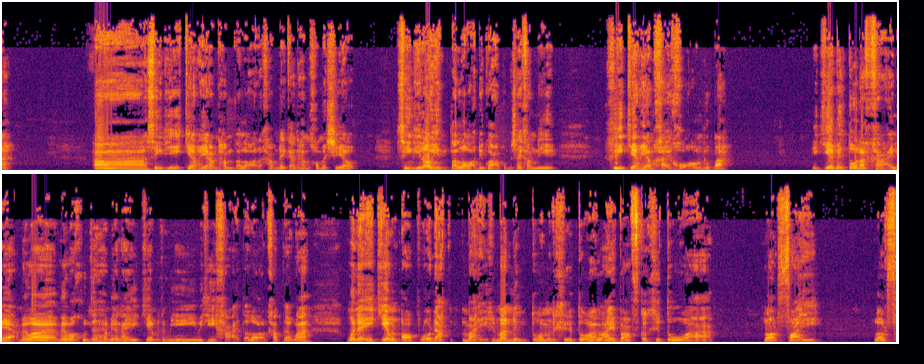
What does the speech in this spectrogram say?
นะอ่าสิ่งที่อีเกียพยายามทำตลอดนะครับ ในการทำ commercial สิ่งที่เราเห็นตลอดดีกว่า ผมใช้คำนี้ คืออีเกียพยายามขายของถูกปะ อีเกียแม่งตัวนักขายเลยอะไม่ว่าไม่ว่าคุณจะทำยังไงอีเกียมันจะมีวิธีขายตลอดครับ แต่ว่าวันนี้อีเกียมันออก product ใหม่ขึ้นมาหนึ่งตัวมันคือตัว light bulb ก็คือตัวหลอดไฟ หลอดไฟ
